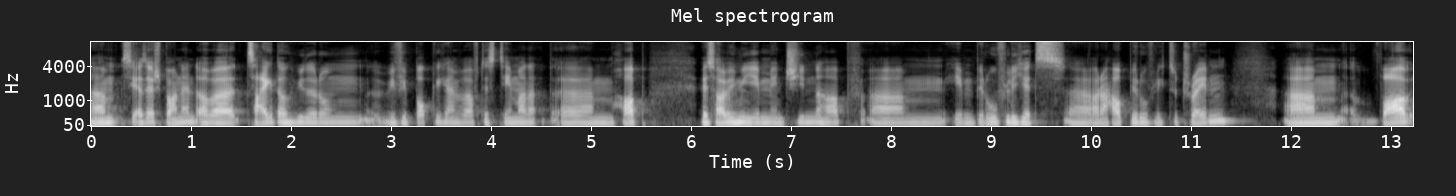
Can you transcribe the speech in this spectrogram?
Ähm, sehr, sehr spannend, aber zeigt auch wiederum, wie viel Bock ich einfach auf das Thema ähm, habe, weshalb ich mich eben entschieden habe, ähm, eben beruflich jetzt äh, oder hauptberuflich zu traden. Ähm, war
